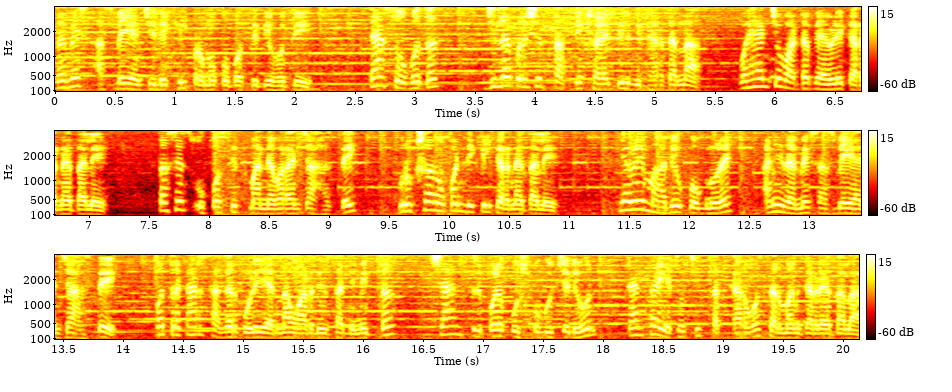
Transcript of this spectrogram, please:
रमेश आसबे यांची देखील प्रमुख उपस्थिती होती. त्यासोबतच जिल्हा परिषद प्राथमिक शाळेतील विद्यार्थ्यांना वह्यांचे वाटप यावेळी करण्यात आले. तसेच उपस्थित मान्यवरांच्या हस्ते वृक्षारोपण देखील करण्यात आले. यावेळी महादेव कोगनुरे आणि रमेश आसबे यांच्या हस्ते पत्रकार सागर कोळी यांना वाढदिवसानिमित्त शाल श्रीफळ पुष्पगुच्छ देऊन त्यांचा यथोचित सत्कार व सन्मान करण्यात आला.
